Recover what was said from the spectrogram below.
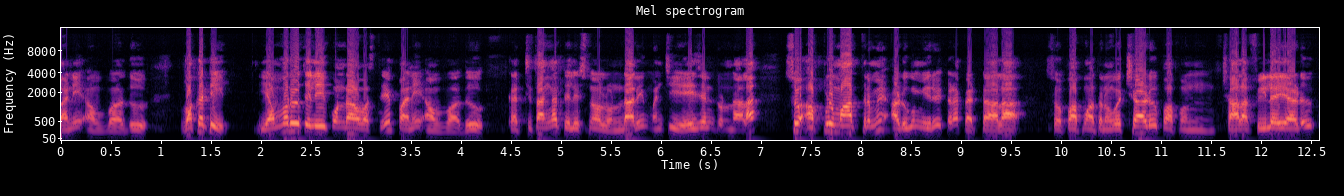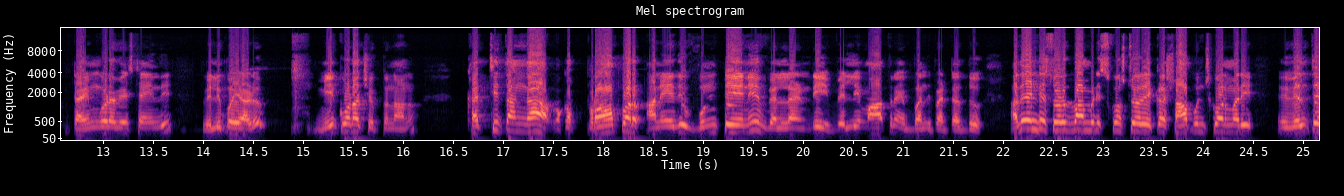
పని అవ్వదు. ఒకటి ఎవరు తెలియకుండా వస్తే పని అవ్వదు. ఖచ్చితంగా తెలిసిన వాళ్ళు ఉండాలి మంచి ఏజెంట్ ఉండాలా. సో అప్పుడు మాత్రమే అడుగు మీరు ఇక్కడ పెట్టాలా. సో పాపం అతను వచ్చాడు పాపం చాలా ఫీల్ అయ్యాడు టైం కూడా వేస్ట్ అయింది వెళ్ళిపోయాడు. మీకు కూడా చెప్తున్నాను ఖచ్చితంగా ఒక ప్రాపర్ అనేది ఉంటేనే వెళ్ళండి వెళ్ళి మాత్రం ఇబ్బంది పెట్టద్దు. అదేంటి సూరత్ బాంబే డిస్కో స్టోర్ ఇక్కడ షాప్ ఉంచుకొని మరి వెళ్తే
